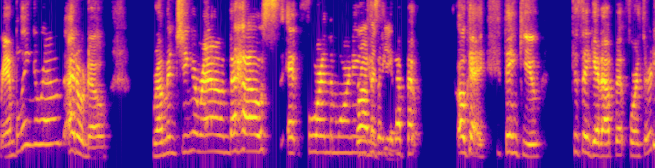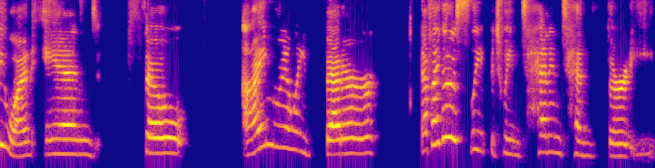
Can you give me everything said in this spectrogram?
rambling around. I don't know. Rummaging around the house at four in the morning because I get up at okay, thank you because I get up at 4:31 and so I'm really better if I go to sleep between 10 and 10:30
